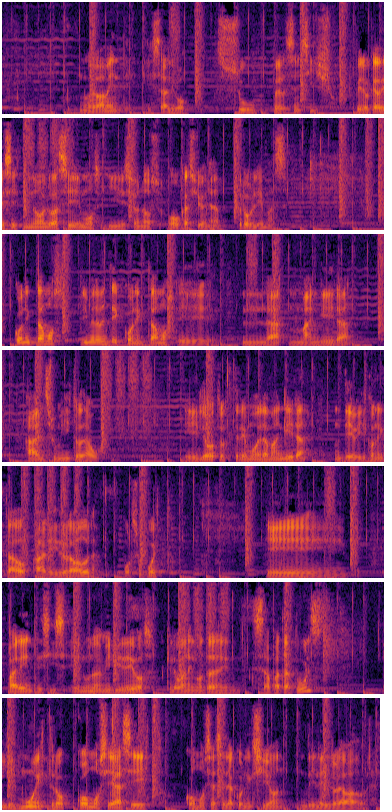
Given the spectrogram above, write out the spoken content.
Nuevamente, es algo súper sencillo, pero que a veces no lo hacemos y eso nos ocasiona problemas. Conectamos, primeramente conectamos eh, la manguera al suministro de agua. El otro extremo de la manguera debe ir conectado a la hidrolavadora, por supuesto. Eh, paréntesis, en uno de mis videos, que lo van a encontrar en Zapata Tools, les muestro cómo se hace esto, cómo se hace la conexión de la hidrolavadora.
